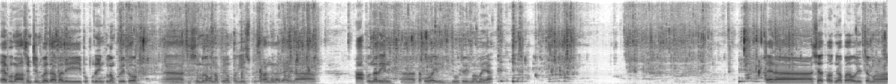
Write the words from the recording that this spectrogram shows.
Ayan po mga kasimpleng buwet, ah, bali pupuruin ko lang po ito. At sisimulan ko na po yung pag spray sa kanila dahil ah, hapon na rin. At ako ay duty rin mamaya. Ayan, ah, shout out nga pala ulit sa mga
